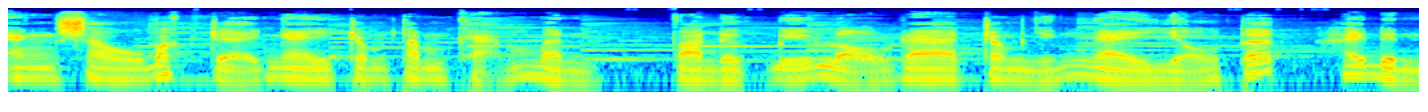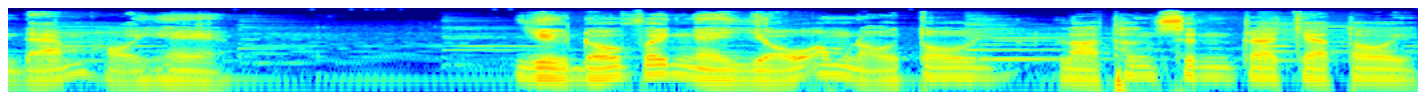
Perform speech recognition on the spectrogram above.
ăn sâu bắt trễ ngay trong tâm khảm mình và được biểu lộ ra trong những ngày dỗ Tết hay đình đám hội hè. Như đối với ngày dỗ ông nội tôi là thân sinh ra cha tôi,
